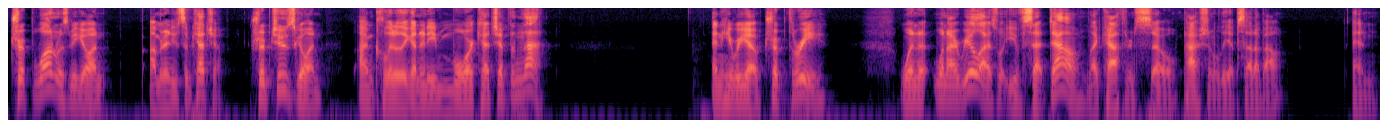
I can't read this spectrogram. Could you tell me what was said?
Trip one was me going, I'm gonna need some ketchup. Trip two's going, I'm clearly gonna need more ketchup than that. And here we go. Trip three, when when I realize what you've set down, like Catherine's so passionately upset about, and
